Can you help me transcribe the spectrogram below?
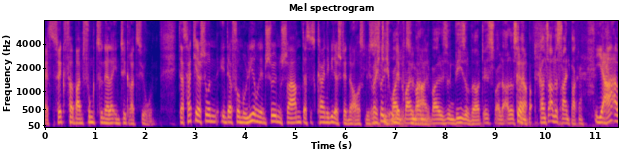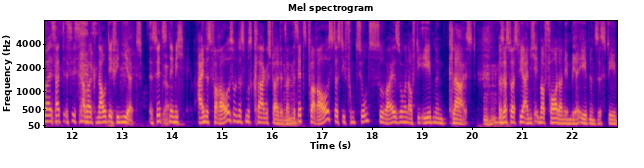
als Zweckverband funktioneller Integration. Das hat ja schon in der Formulierung den schönen Charme, dass es keine Widerstände auslöst. Richtig, weil, weil, man, weil es ein Wieselwort ist, weil da alles genau. kannst alles reinpacken. Ja, aber es, hat, es ist aber genau definiert. Es setzt ja. nämlich eines voraus und es muss klar gestaltet sein. Mhm. Es setzt voraus, dass die Funktionszuweisungen auf die Ebenen klar ist. Mhm. Also das, was wir eigentlich immer fordern im Mehrebenensystem.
